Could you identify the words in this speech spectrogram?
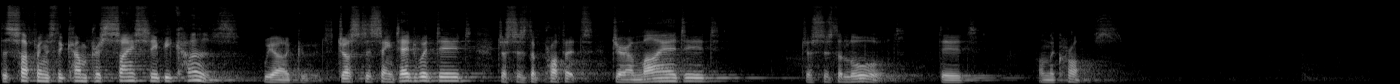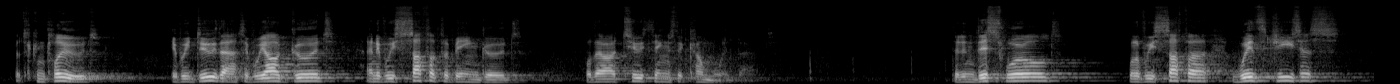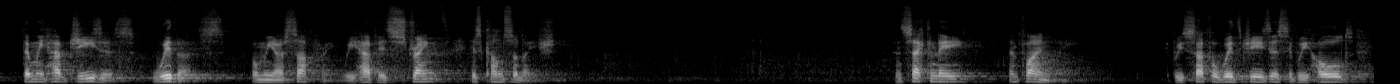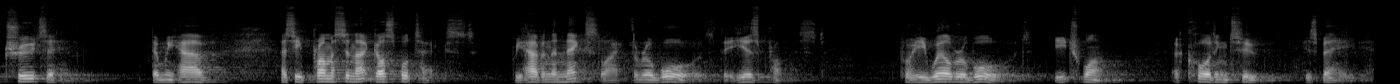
the sufferings that come precisely because we are good, just as St. Edward did, just as the prophet Jeremiah did, just as the Lord did on the cross. But to conclude, if we do that, if we are good, and if we suffer for being good, well, there are two things that come with that. That in this world, well, if we suffer with Jesus, then we have Jesus with us when we are suffering. We have his strength his consolation. And secondly, and finally, if we suffer with Jesus, if we hold true to him, then we have, as he promised in that gospel text, we have in the next life the reward that he has promised. For he will reward each one according to his behavior.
